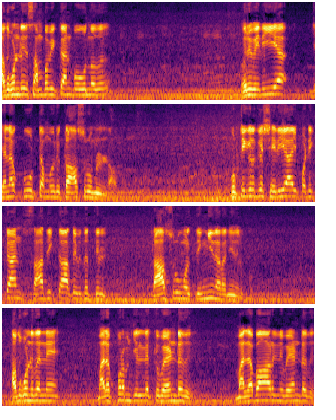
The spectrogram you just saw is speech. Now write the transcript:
അതുകൊണ്ട് സംഭവിക്കാൻ പോകുന്നത് ഒരു വലിയ ജനക്കൂട്ടം ഒരു ക്ലാസ് റൂമിലുണ്ടാവും കുട്ടികൾക്ക് ശരിയായി പഠിക്കാൻ സാധിക്കാത്ത വിധത്തിൽ ക്ലാസ് റൂമുകൾ തിങ്ങി നിറഞ്ഞു നിൽക്കും. അതുകൊണ്ട് തന്നെ മലപ്പുറം ജില്ലയ്ക്ക് വേണ്ടത് മലബാറിന് വേണ്ടത്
